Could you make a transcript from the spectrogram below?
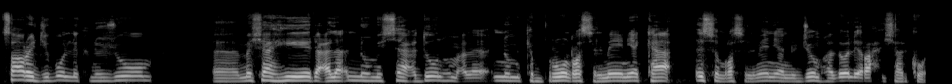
صاروا يجيبون لك نجوم آه، مشاهير على إنهم يساعدونهم على إنهم يكبرون WrestleMania كاسم WrestleMania النجوم هذول راح يشاركون.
